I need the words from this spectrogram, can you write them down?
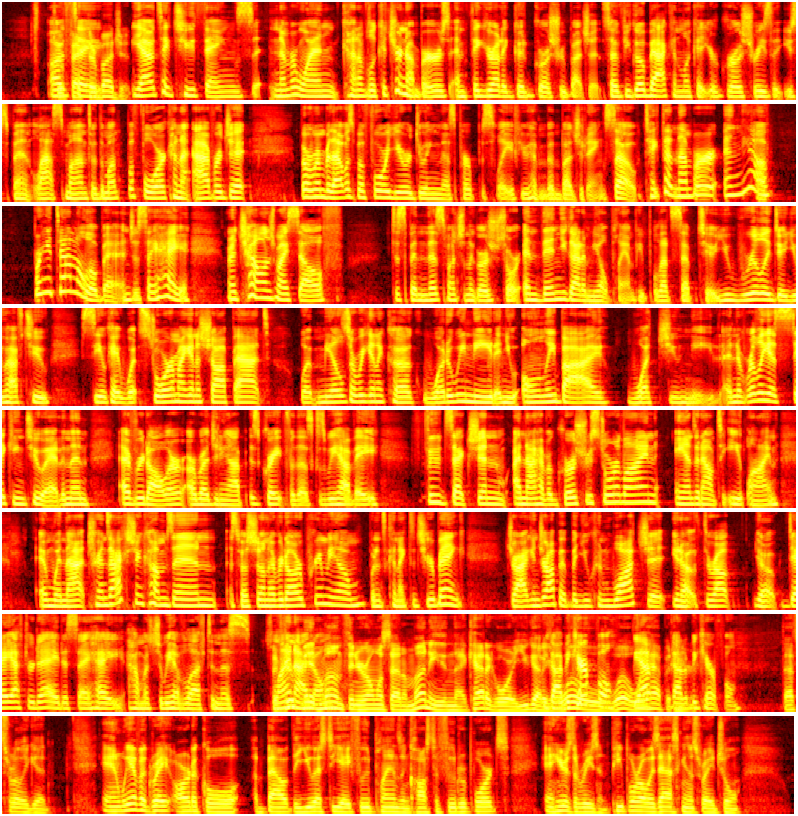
to I would affect say, their budget? Yeah, I would say two things. Number one, kind of look at your numbers and figure out a good grocery budget. So if you go back and look at your groceries that you spent last month or the month before, kind of average it. But remember, that was before you were doing this purposely if you haven't been budgeting. So take that number and, you know, bring it down a little bit and just say, hey, I'm going to challenge myself to spend this much in the grocery store. And then you got a meal plan, people. That's step two. You really do. You have to see, okay, what store am I going to shop at? What meals are we going to cook? What do we need? And you only buy what you need. And it really is sticking to it. And then EveryDollar, our budgeting app is great for this because we have a food section and I have a grocery store line and an out to eat line. And when that transaction comes in, especially on EveryDollar premium, when it's connected to your bank, drag and drop it. But you can watch it, you know, throughout, you know, day after day to say, hey, how much do we have left in this So if line you're item? mid month and you're almost out of money in that category, you got to You gotta go, be careful. Whoa, what Yep, happened? Gotta here? be careful. That's really good. And we have a great article about the USDA food plans and cost of food reports. And here's the reason people are always asking us, Rachel,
